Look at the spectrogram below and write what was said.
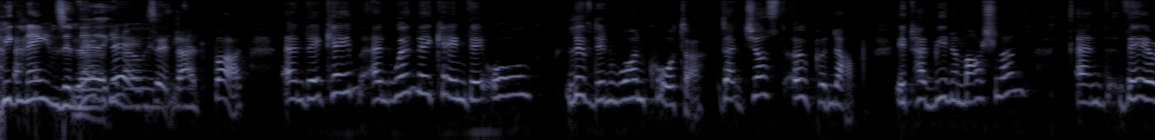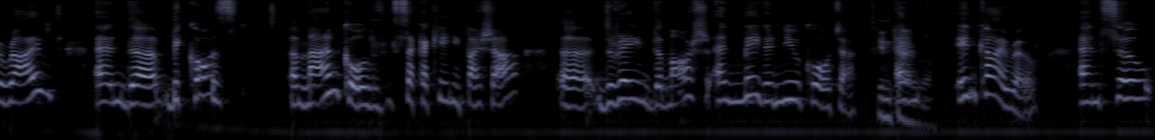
big names in Yeah. the, you know, names in that part. And they came, and when they came, they all lived in one quarter that just opened up. It had been a marshland, and they arrived, and uh, because a man called Sakakini Pasha uh, drained the marsh and made a new quarter In and- Cairo. in Cairo. And so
